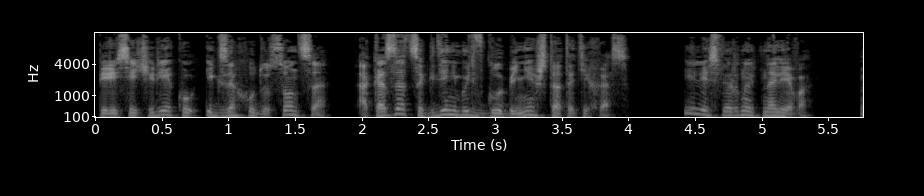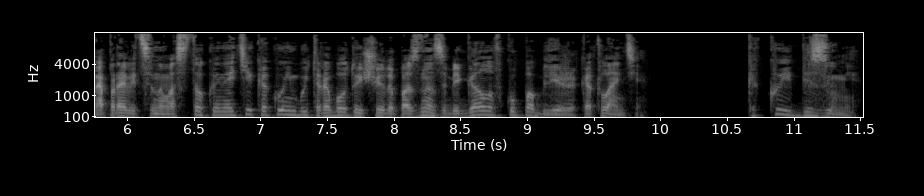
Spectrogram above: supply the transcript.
пересечь реку и к заходу солнца оказаться где-нибудь в глубине штата Техас. Или свернуть налево, направиться на восток и найти какую-нибудь работающую допоздна забегаловку поближе к Атланте. Какое безумие!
